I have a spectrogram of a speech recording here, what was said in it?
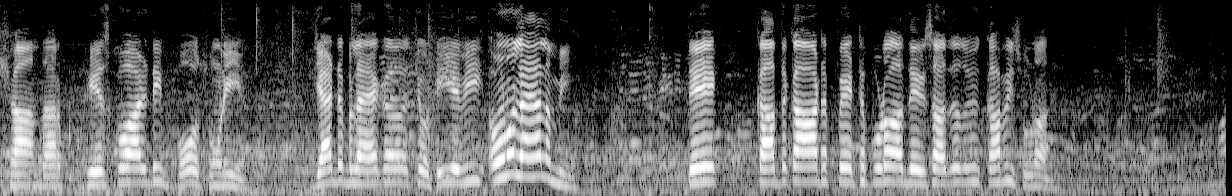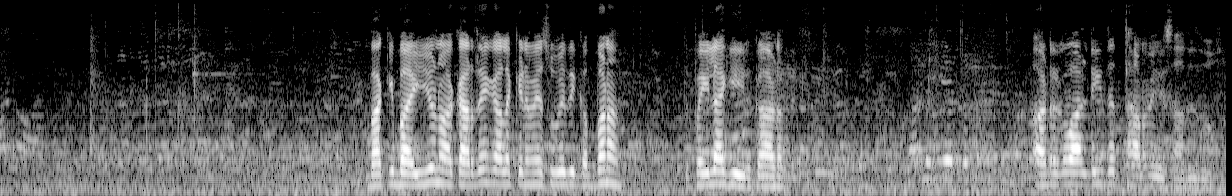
ਸ਼ਾਨਦਾਰ ਫੇਸ ਕੁਆਲਿਟੀ ਬਹੁਤ ਸੋਹਣੀ ਹੈ ਜੈਡ ਬਲੈਕ ਝੋਟੀ ਇਹ ਵੀ। ਉਹਨੂੰ ਲਾਇਆ ਲੰਮੀ। ਤੇ ਕੱਦ ਕਾਠ ਪਿੱਠ ਪੁੜਾ ਦੇਖ ਸਕਦੇ ਹੋ ਤੁਸੀਂ, ਕਾਫੀ ਸੋਹਣਾ ਹੈ। ਬਾਕੀ ਬਾਈ ਜੀ ਨਾਲ ਕਰਦੇ ਆ ਗੱਲ, ਕਿਨਵੇਂ ਸੂਏ ਦੀ ਗੱਬਣ ਆ। ਤੇ ਪਹਿਲਾ ਕੀ ਰਿਕਾਰਡ ਆਰਡਰ ਕੁਆਲਿਟੀ ਤੇ ਥਣ ਵੇਖ ਸਕਦੇ ਦੋਸਤੋ।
